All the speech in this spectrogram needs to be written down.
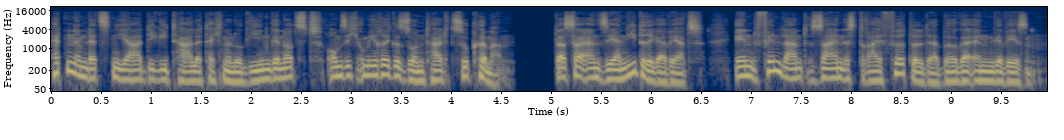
hätten im letzten Jahr digitale Technologien genutzt, um sich um ihre Gesundheit zu kümmern. Das sei ein sehr niedriger Wert. In Finnland seien es drei Viertel der BürgerInnen gewesen.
